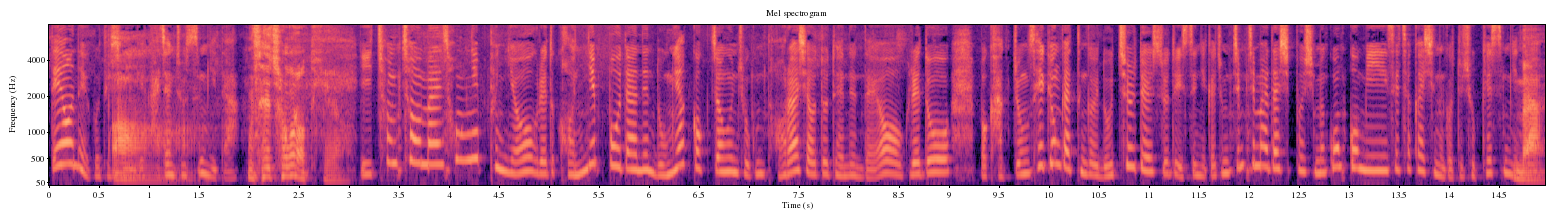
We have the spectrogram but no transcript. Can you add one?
떼어내고 드시는 게 아. 가장 좋습니다. 그럼 세척은 어떻게 해요? 이 촘촘한 속잎은요, 그래도 겉잎보다는 농약 걱정은 조금 덜 하셔도 되는데요. 그래도 뭐 각종 세균 같은 거에 노출될 수도 있으니까 좀 찜찜하다 싶으시면 꼼꼼히 세척하시는 것도 좋겠습니다. 네.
